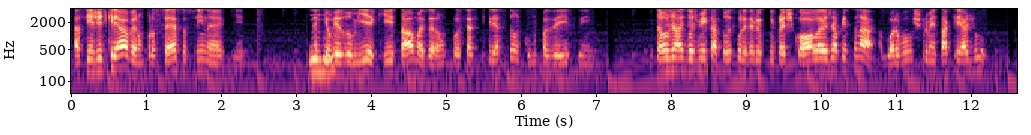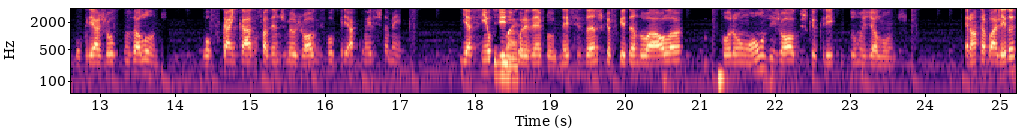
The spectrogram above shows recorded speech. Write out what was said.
Assim a gente criava, era um processo assim, né, que, né, Uhum. que eu resumi aqui e tal, mas era um processo de criação, de como fazer isso em... Então já em 2014, por exemplo, eu fui para a escola já pensando, ah, agora eu vou experimentar criar jogo. Vou criar jogo com os alunos vou ficar em casa fazendo os meus jogos e vou criar com eles também. E assim eu Que fiz, demais. por exemplo, nesses anos que eu fiquei dando aula, foram 11 jogos que eu criei com turmas de alunos. Era uma trabalheira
